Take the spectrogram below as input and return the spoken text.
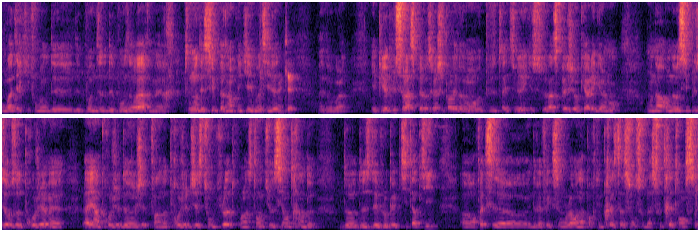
on va dire qu'ils font bonnes, des bons horaires, mais tout le monde est super impliqué et motivé. Mais donc voilà. Et puis, plus sur l'aspect, parce que là, j'ai parlé vraiment plus de taille numérique, et sur l'aspect géocal également, on a, on a aussi plusieurs autres projets, mais là, il y a un projet de, enfin, notre projet de gestion de flotte pour l'instant qui est aussi en train de, de, de se développer petit à petit. Euh, en fait, c'est euh, une réflexion, là, on apporte une prestation sur la sous-traitance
